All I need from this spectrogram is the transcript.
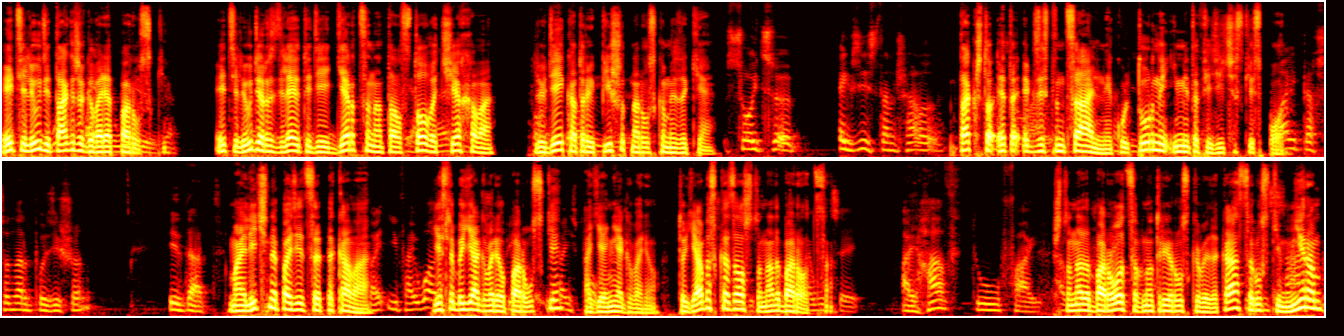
Эти люди также говорят по-русски. Эти люди разделяют идеи Герцена, Толстого, Чехова, людей, которые пишут на русском языке. Так что это экзистенциальный, культурный и метафизический спор. Моя личная позиция такова. Если бы я говорил по-русски, а я не говорю, то я бы сказал, что надо бороться. Что надо бороться внутри русского языка с русским миром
